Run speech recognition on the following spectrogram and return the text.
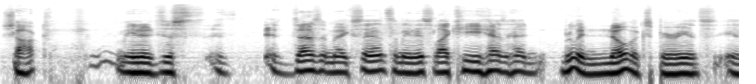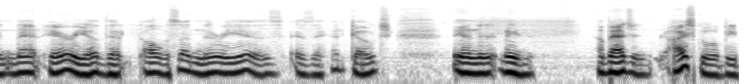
Shocked. I mean, it just it, it doesn't make sense. I mean, it's like he hasn't had really no experience in that area. That all of a sudden there he is as the head coach, and I mean, imagine high school would be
